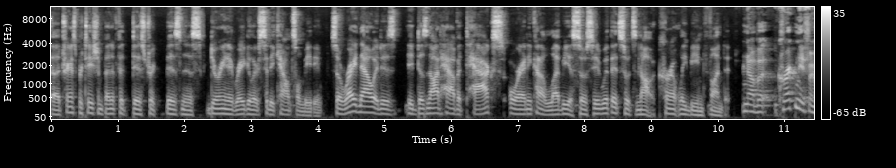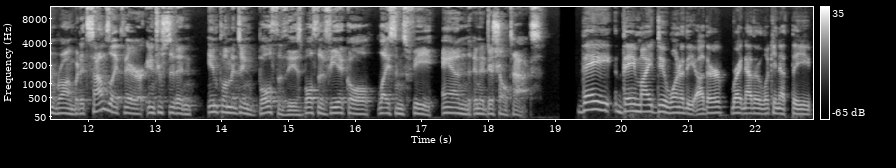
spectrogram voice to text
uh, transportation benefit district business during a regular city council meeting. So right now it is it does not have a tax or any kind of levy associated with it, so it's not currently being funded. No, but correct me if I'm wrong, but it sounds like they're interested in implementing both of these, both the vehicle license fee and an additional tax. They they might do one or the other. Right now they're looking at the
